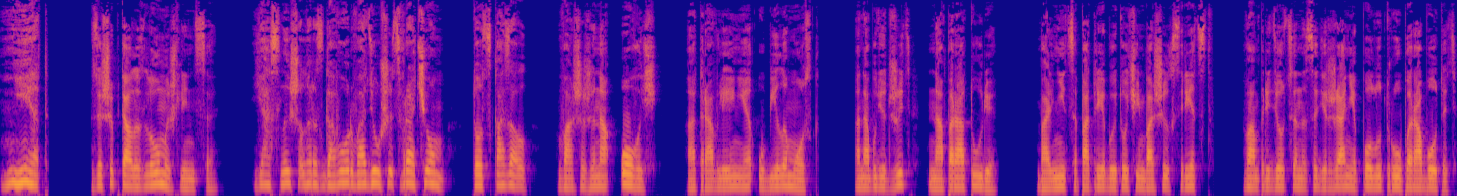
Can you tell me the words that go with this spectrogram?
«Нет», – зашептала злоумышленница. «Я слышала разговор Вадюши с врачом. Тот сказал, ваша жена – овощ. Отравление убило мозг. Она будет жить на аппаратуре. Больница потребует очень больших средств. Вам придется на содержание полутрупа работать.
